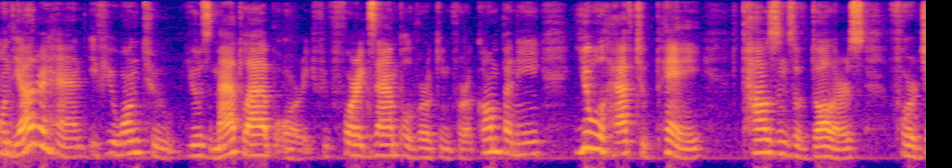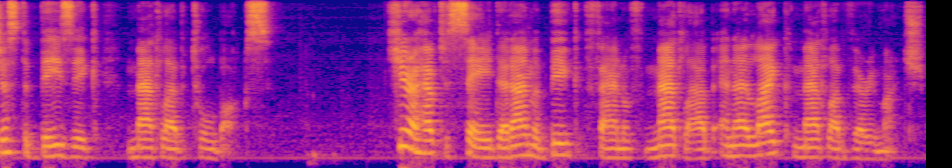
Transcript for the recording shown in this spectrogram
On the other hand, if you want to use MATLAB or if you, for example, working for a company, you will have to pay thousands of dollars for just the basic MATLAB toolbox. Here I have to say that I'm a big fan of MATLAB and I like MATLAB very much.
